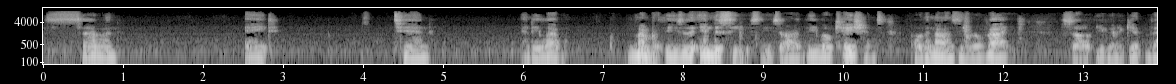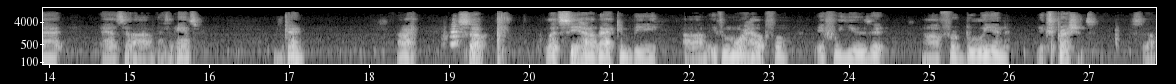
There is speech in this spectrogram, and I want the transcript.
7, 8, 10, and 11. Remember, these are the indices. These are the locations of the non-zero values. So you're going to get that as, um, as an answer. Okay? All right. So let's see how that can be um, even more helpful if we use it uh, for Boolean expressions. So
